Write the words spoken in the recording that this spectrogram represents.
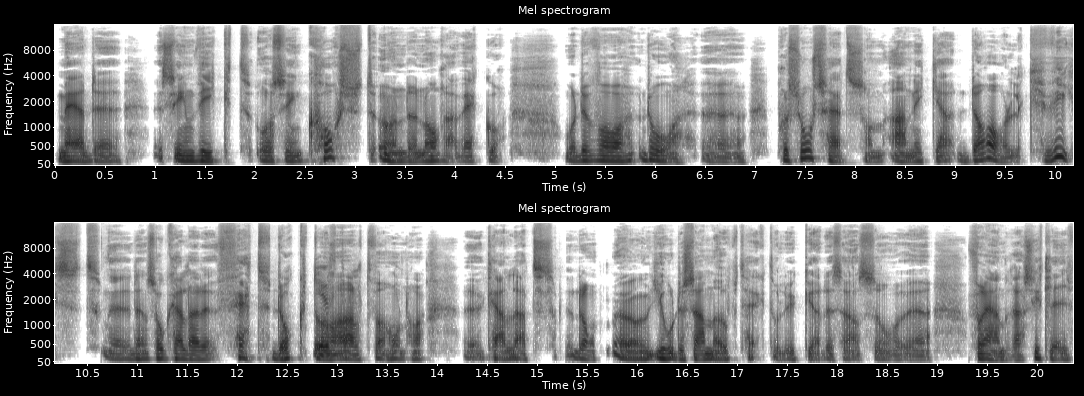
med eh, sin vikt och sin kost under några veckor. Och det var då eh, på så sätt som Annika Dahlqvist, eh, den så kallade fettdoktorn och allt vad hon har kallats, de, eh, gjorde samma upptäckt och lyckades alltså eh, förändra sitt liv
